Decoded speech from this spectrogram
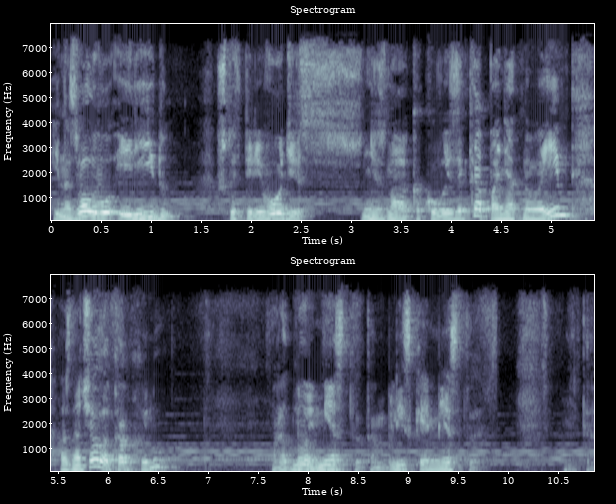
И назвал его Эриду, что в переводе с не знаю какого языка, понятного им, означало как, ну, родное место, там, близкое место. Там,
